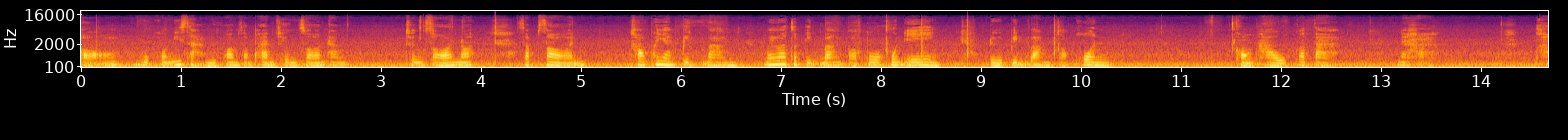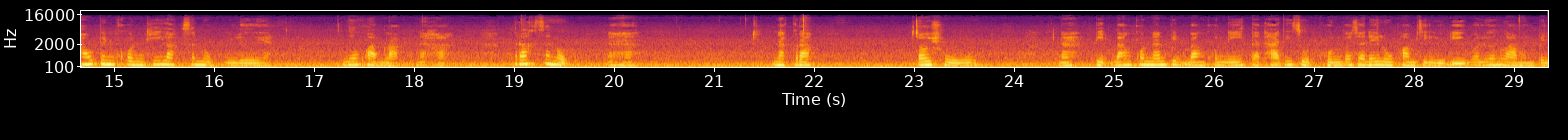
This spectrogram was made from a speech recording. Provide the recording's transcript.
ของบุคคลที่สามหรือความสัมพันธ์เชิงซ้อนทางเชิงซ้อนเนาะซับซ้อน เขาพยายามปิดบัง ไม่ว่าจะปิดบังต่อตัวคุณเอง หรือปิดบังต่อคนของเขาก็ตามนะคะ เขาเป็นคนที่รักสนุกอยู่เลยเรื่องความรักนะคะ รักสนุกนะคะ นักรัก เจ้าชู้นะปิดบังคนนั้นปิดบังคนนี้ แต่ท้ายที่สุดคุณก็จะได้รู้ความจริงอยู่ดีว่าเรื่องราวมันเป็น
